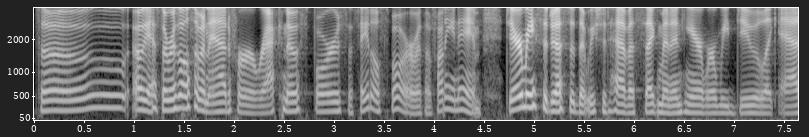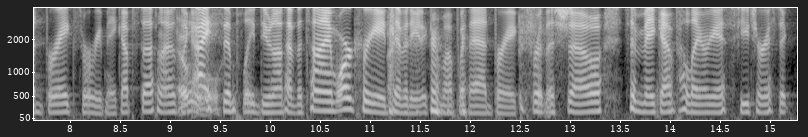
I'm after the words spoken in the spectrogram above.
so oh yes, there was also an ad for arachnospores, the fatal spore, with a funny name. Jeremy suggested that we should have a segment in here where we do like ad breaks where we make up stuff, and I was like, I Oh. simply do not have the time or creativity to come up with ad breaks for the show to make up hilarious futuristic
